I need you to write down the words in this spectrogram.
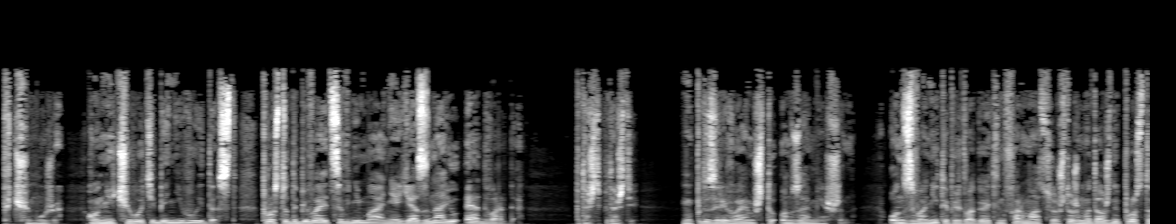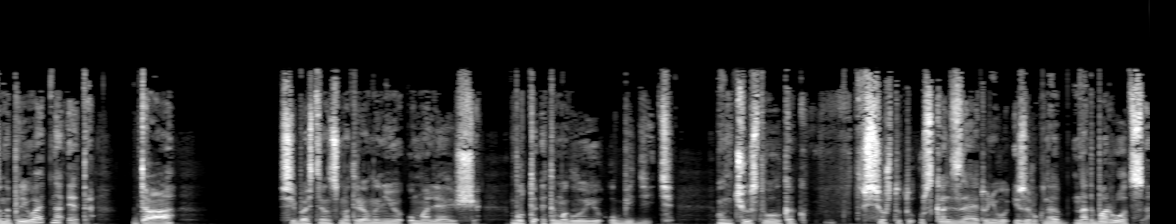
«Почему же? Он ничего тебе не выдаст, просто добивается внимания, я знаю Эдварда!» «Подожди, подожди, мы подозреваем, что он замешан. Он звонит и предлагает информацию. Что же, мы должны просто наплевать на это? Да. Себастьян смотрел на нее умоляюще, будто это могло ее убедить. Он чувствовал, как все что-то ускользает у него из рук. Надо, надо бороться.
